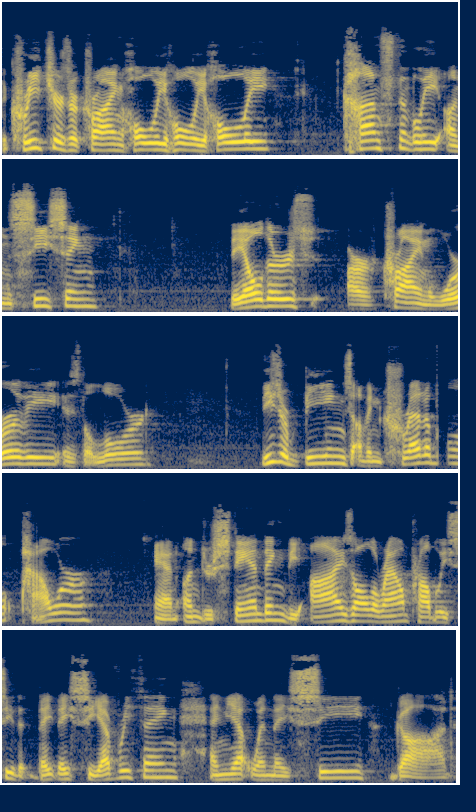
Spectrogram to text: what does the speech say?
The creatures are crying, Holy, holy, holy, constantly unceasing. The elders are crying, Worthy is the Lord. These are beings of incredible power and understanding. The eyes all around probably see that they, they see everything, and yet when they see God,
